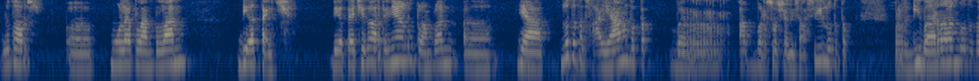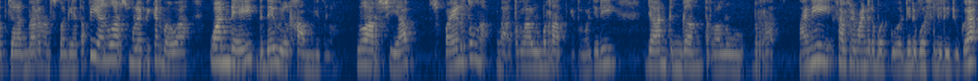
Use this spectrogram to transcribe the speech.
Lu tuh harus uh, mulai pelan-pelan di attach di attach itu artinya lu pelan-pelan uh, ya lu tetap sayang tetap ber uh, bersosialisasi lu tetap pergi bareng lu tetap jalan bareng dan sebagainya. Tapi ya lu harus mulai pikir bahwa one day the day will come gitu loh. Lu harus siap supaya lu tuh nggak nggak terlalu berat gitu loh. Jadi jangan genggam terlalu berat. Nah ini self reminder buat gue diri gue sendiri juga.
